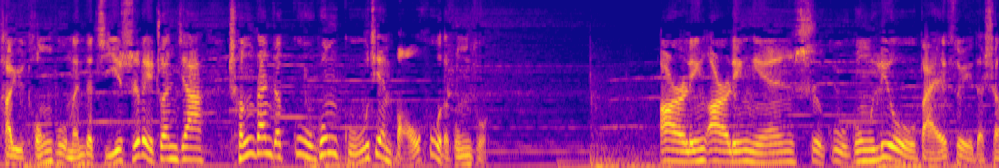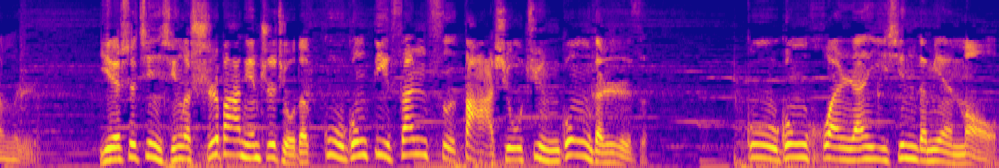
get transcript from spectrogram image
他与同部门的几十位专家承担着故宫古建保护的工作。二零二零年是故宫六百岁的生日，也是进行了十八年之久的故宫第三次大修竣工的日子。故宫焕然一新的面貌，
